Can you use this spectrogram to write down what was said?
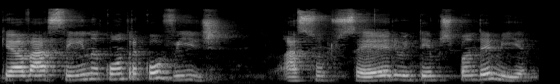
que é a vacina contra a Covid. Assunto sério em tempos de pandemia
